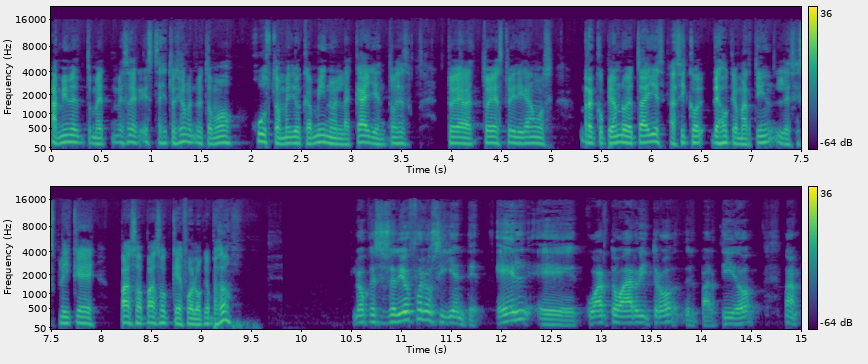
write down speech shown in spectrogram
a mí esta situación me, tomó justo a medio camino en la calle, entonces todavía, estoy, digamos, recopiando detalles, así que dejo que Martín les explique paso a paso qué fue lo que pasó. Lo que sucedió fue lo siguiente, el eh, cuarto árbitro del partido, bueno,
